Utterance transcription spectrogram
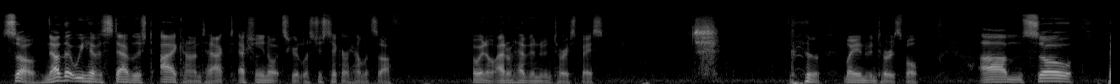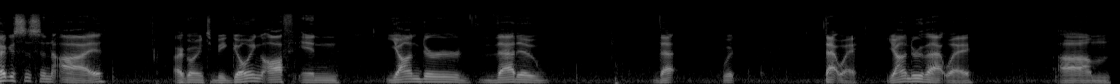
So, now that we have established eye contact, actually, you know what, screw it, let's just take our helmets off. Oh, wait, no, I don't have inventory space. My inventory is full. Um, so, Pegasus and I are going to be going off in yonder, that, uh, that, what, that way. Yonder, that way. Um,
